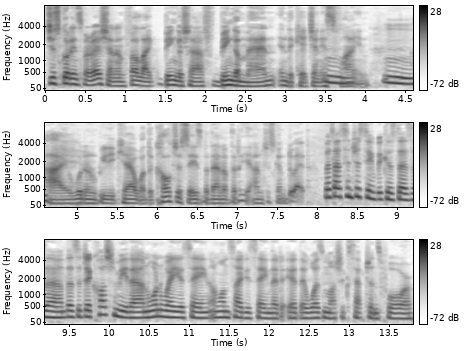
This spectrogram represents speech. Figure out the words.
just got inspiration and felt like being a chef, being a man in the kitchen is fine. I wouldn't really care what the culture says, but at the end of the day, I'm just going to do it. But that's interesting because there's a there's a dichotomy there. On one way, you're saying on one side you're saying that it, there was much acceptance for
